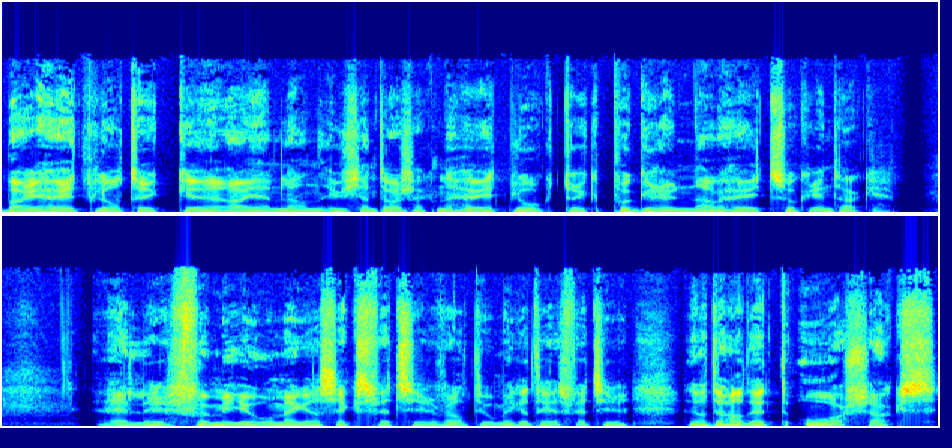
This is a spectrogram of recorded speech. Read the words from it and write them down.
bare høyt blodtrykk eh, av en eller annen ukjent årsak, men høyt blodtrykk pga. høyt sukkerinntak. Eller for mye omega-6-fettsyre i forhold til omega-3-fettsyre. At det hadde et årsaks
